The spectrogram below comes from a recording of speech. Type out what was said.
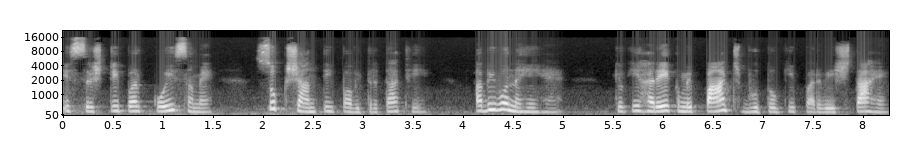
इस सृष्टि पर कोई समय सुख शांति पवित्रता थी। अभी वो नहीं है, क्योंकि हर एक में पाँच भूतों की प्रवेशता है।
